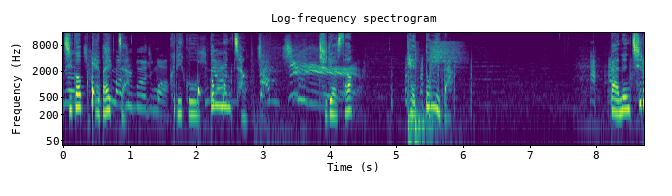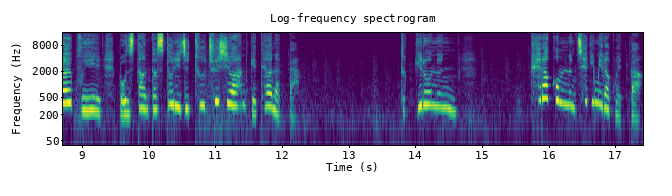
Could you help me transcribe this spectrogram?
직업 개발자. 그리고 똥몬창. 줄여서 개똥이다. 나는 7월 9일 몬스터 헌터 스토리즈 2 출시와 함께 태어났다. 듣기로는 쾌락 없는 책임이라고 했다.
